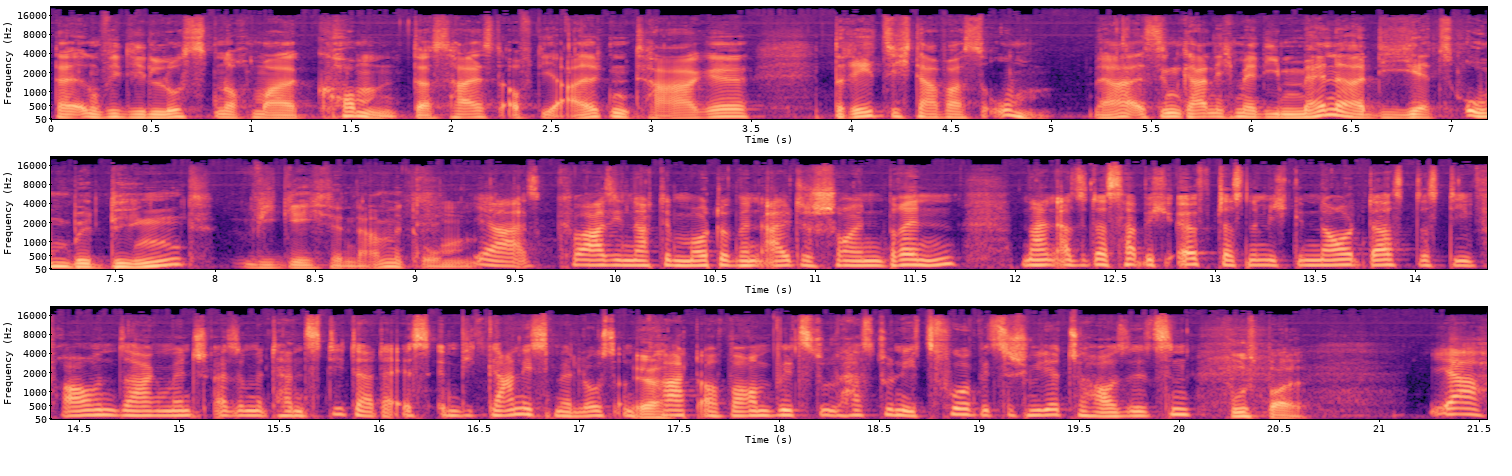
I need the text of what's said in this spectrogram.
da irgendwie die Lust nochmal kommt. Das heißt, auf die alten Tage dreht sich da was um. Ja, es sind gar nicht mehr die Männer, die jetzt unbedingt. Wie gehe ich denn damit um? Ja, quasi nach dem Motto, wenn alte Scheunen brennen. Nein, also das habe ich öfters, nämlich genau das, dass die Frauen sagen, Mensch, also mit Hans Dieter, da ist irgendwie gar nichts mehr los und ja. fragt auch, warum willst du, hast du nichts vor, willst du schon wieder zu Hause sitzen? Fußball. Ja,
